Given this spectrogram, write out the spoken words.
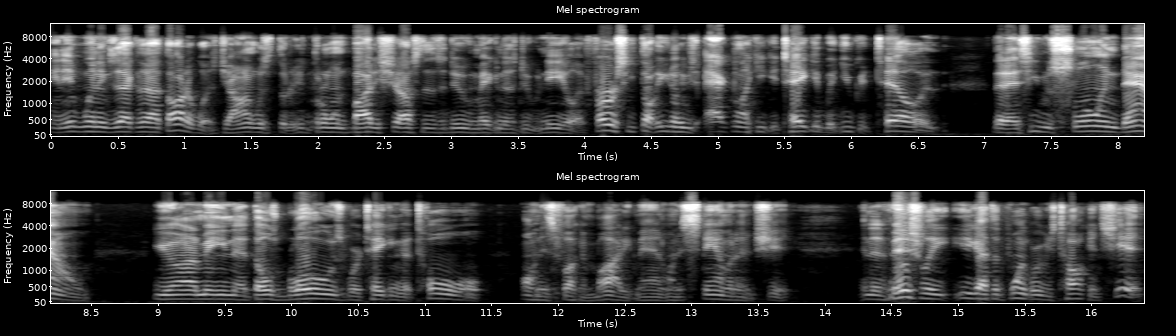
and it went exactly how I thought it was. John was th- throwing body shots to this dude, making this dude kneel. At first, he thought you know he was acting like he could take it, but you could tell that as he was slowing down, you know what I mean, that those blows were taking a toll on his fucking body, man, on his stamina and shit. And eventually, he got to the point where he was talking shit,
